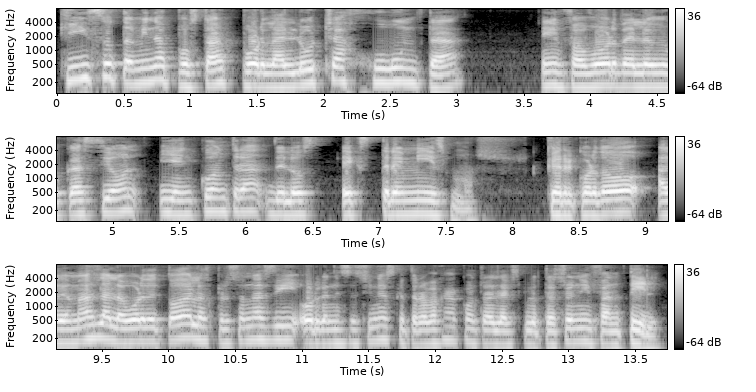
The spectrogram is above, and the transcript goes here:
quiso también apostar por la lucha junta en favor de la educación y en contra de los extremismos, que recordó además la labor de todas las personas y organizaciones que trabajan contra la explotación infantil.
